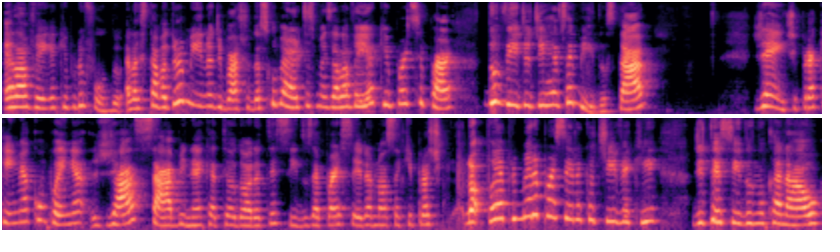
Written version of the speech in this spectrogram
ela vem aqui pro fundo. Ela estava dormindo debaixo das cobertas, mas ela veio aqui participar do vídeo de recebidos, tá? Gente, para quem me acompanha já sabe, né, que a Teodora Tecidos é parceira nossa aqui. Praticamente... Foi a primeira parceira que eu tive aqui de tecido no canal.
